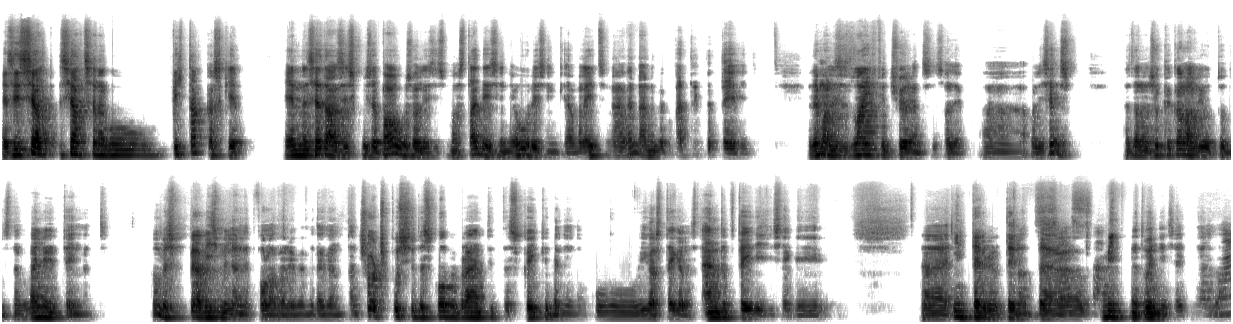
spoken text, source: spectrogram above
ja siis sealt, sealt see nagu pihta hakkaski. enne seda siis, kui see paus oli, siis ma studisin ja uurisingi ja ma leidsin ühe venna nimega Patrick David. ja temal oli siis life insurance'is oli äh,, oli sees ja tal on niisugune kanal Youtube'is nagu Value Entertainment. umbes pea viis miljonit follower'i või midagi on, ta on George Bushides, Kobe Bryantites, kõikideni nagu igast tegelast, Hand of Tate'is isegi äh, intervjuud teinud äh, mitmetunniseid nii-öelda,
